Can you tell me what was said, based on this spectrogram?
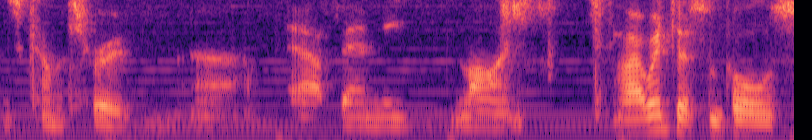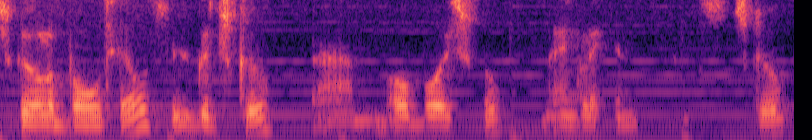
has come through uh, our family line. I went to St Paul's School of Bald Hills, a good school, um, all boys school, Anglican school.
